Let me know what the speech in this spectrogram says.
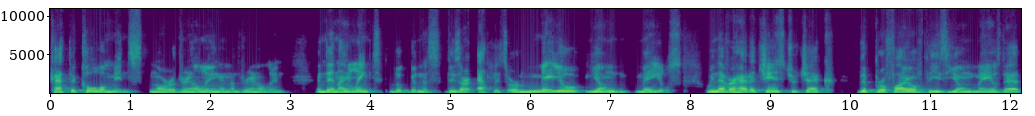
catecholamines, noradrenaline and adrenaline. And then I linked, look, goodness, these are athletes or male young males. We never had a chance to check the profile of these young males that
